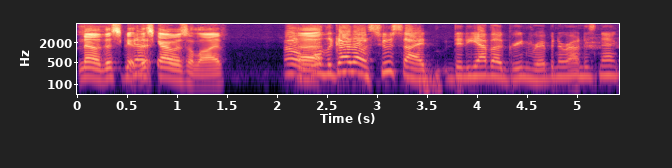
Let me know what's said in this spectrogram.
no. This guy, guy- this guy was alive. Oh uh, well, the guy that was suicide. Did he have a green ribbon around his neck?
